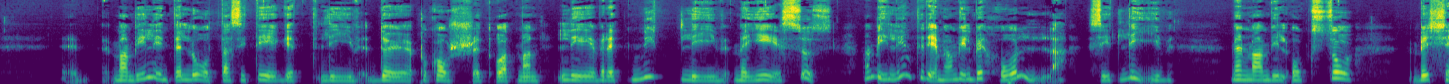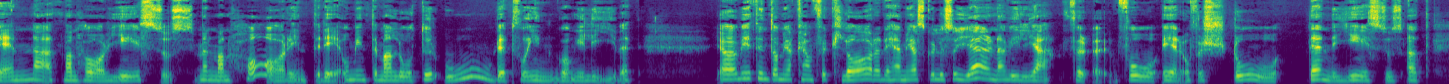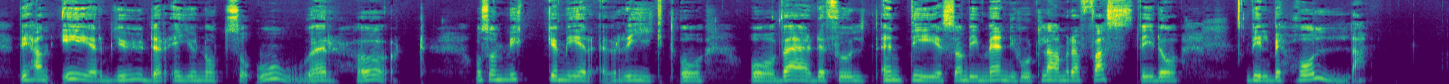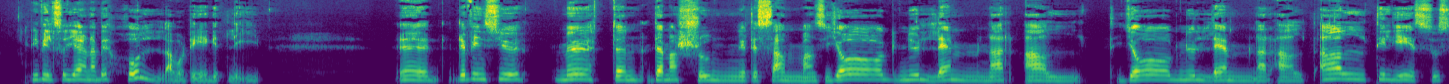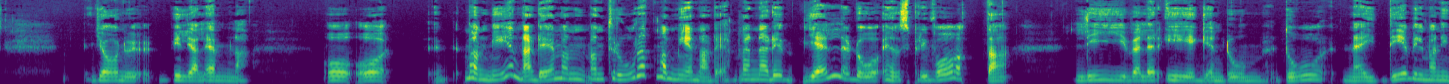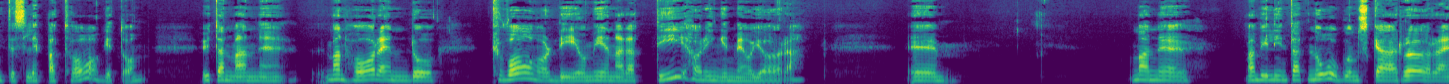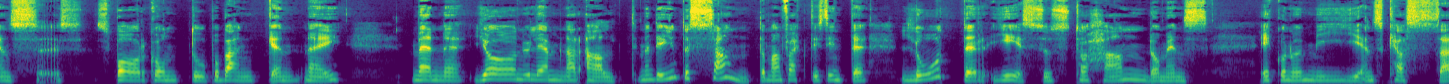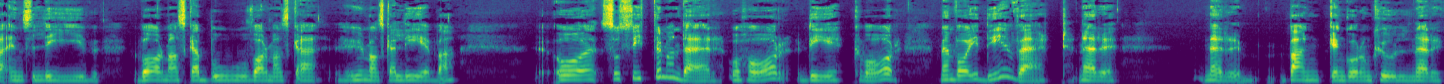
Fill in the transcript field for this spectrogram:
eh, man vill inte låta sitt eget liv dö på korset och att man lever ett nytt liv med Jesus. Man vill inte det, man vill behålla sitt liv men man vill också bekänna att man har Jesus, men man har inte det om inte man låter ordet få ingång i livet. Jag vet inte om jag kan förklara det här, men jag skulle så gärna vilja för, få er att förstå denne Jesus, att det han erbjuder är ju något så oerhört och så mycket mer rikt och, och värdefullt än det som vi människor klamrar fast vid och vill behålla. Vi vill så gärna behålla vårt eget liv. Eh, det finns ju möten där man sjunger tillsammans. Jag nu lämnar allt. Jag nu lämnar allt. Allt till Jesus. Jag nu vill jag lämna. Och, och man menar det, man, man tror att man menar det, men när det gäller då ens privata liv eller egendom, då, nej, det vill man inte släppa taget om, utan man, eh, man har ändå kvar det och menar att det har ingen med att göra. Ehm, man, eh, man vill inte att någon ska röra ens eh, sparkonto på banken, nej. Men eh, ja, nu lämnar allt. Men det är ju inte sant om man faktiskt inte låter Jesus ta hand om ens ekonomi, ens kassa, ens liv, var man ska bo, var man ska, hur man ska leva. Och så sitter man där och har det kvar. Men vad är det värt när, när banken går omkull, när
